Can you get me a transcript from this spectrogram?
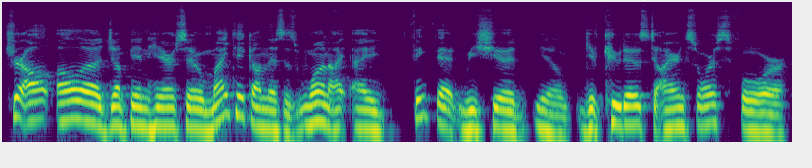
Sure, I'll I'll uh, jump in here. So my take on this is one, I, I think that we should you know give kudos to ironSource for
